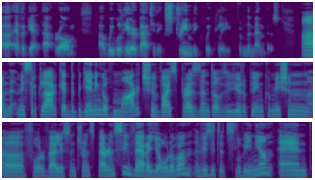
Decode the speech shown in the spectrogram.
uh, ever get that wrong, uh, we will hear about it extremely quickly from the members. Um, Mr. Clark, at the beginning of March, Vice President of the European Commission uh, for Values and Transparency, Vera Jourova, visited Slovenia and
